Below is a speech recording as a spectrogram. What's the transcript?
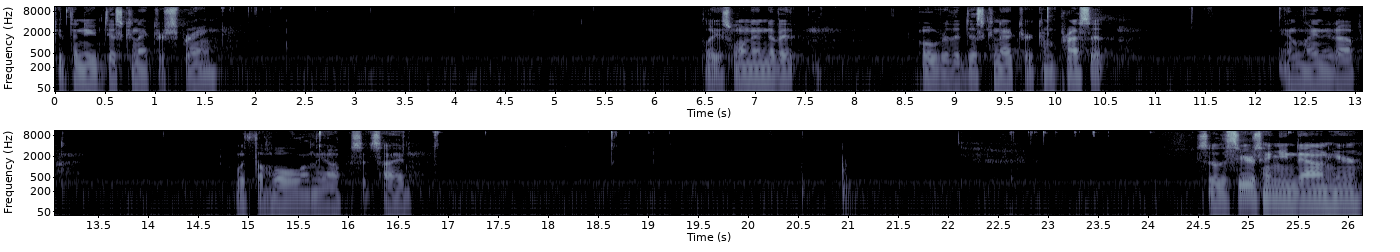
Get the new disconnector spring. Place one end of it over the disconnector, compress it, and line it up with the hole on the opposite side. So the sear's hanging down here.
